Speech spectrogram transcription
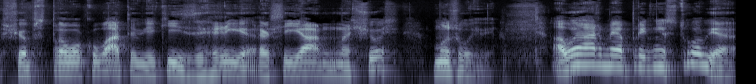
щоб спровокувати в якійсь грі росіян на щось, можливі. Але армія Придністров'я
